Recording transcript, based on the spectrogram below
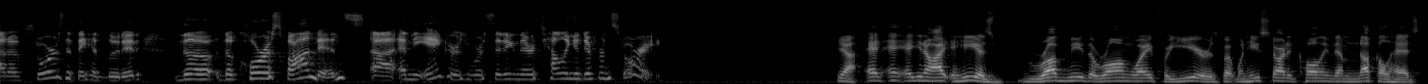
out of stores that they had looted, the the correspondents uh, and the anchors were sitting there telling a different story. Yeah, and, and, and you know I, he has rubbed me the wrong way for years, but when he started calling them knuckleheads,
